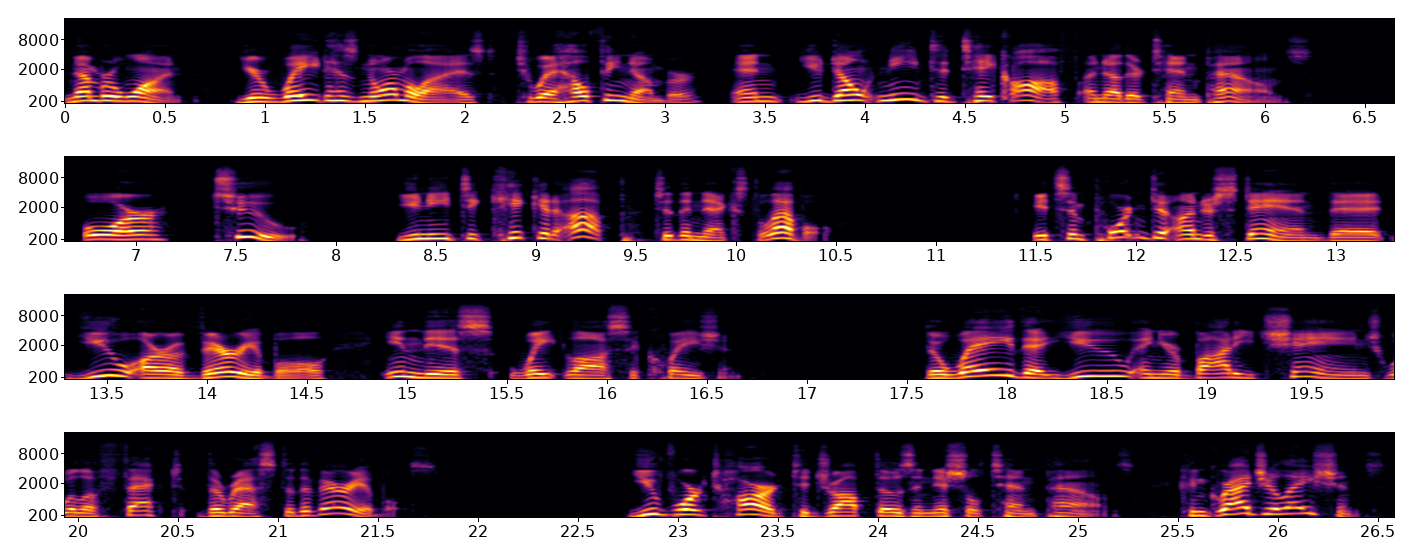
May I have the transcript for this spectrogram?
Number one, your weight has normalized to a healthy number and you don't need to take off another 10 pounds. Or two, you need to kick it up to the next level it's important to understand that you are a variable in this weight loss equation. The way that you and your body change will affect the rest of the variables. You've worked hard to drop those initial 10 pounds. Congratulations.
